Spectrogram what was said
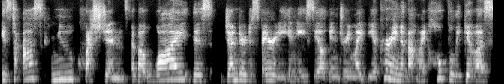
is to ask new questions about why this gender disparity in ACL injury might be occurring. And that might hopefully give us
